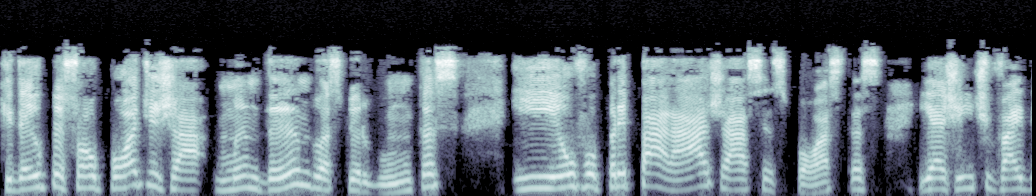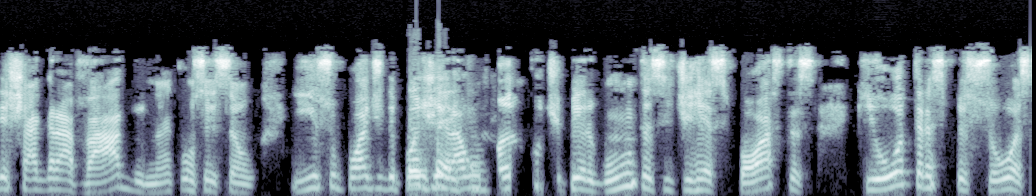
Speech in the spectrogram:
que daí o pessoal pode já mandando as perguntas e eu vou preparar já as respostas e a gente vai deixar gravado, né, Conceição? E isso pode depois Perfeito. gerar um banco de perguntas e de respostas que outras pessoas,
